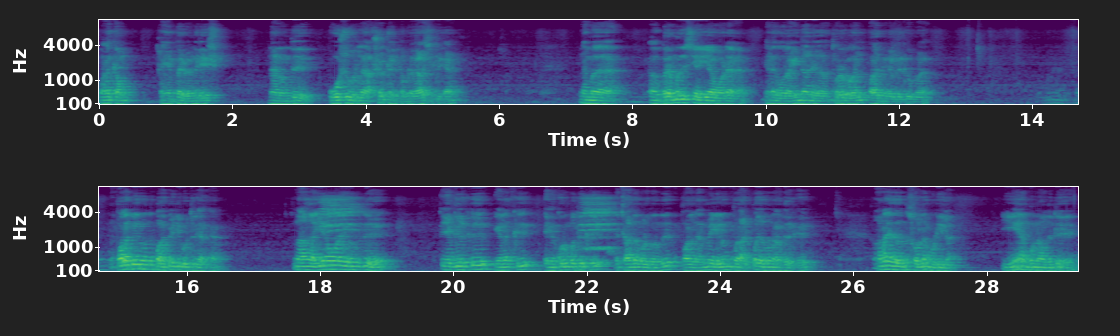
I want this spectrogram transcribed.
வணக்கம். என் பேர் வெங்கடேஷ். நான் வந்து ஓசூரில் அசோக் கம்பெனியில் வேலை செஞ்சுருக்கேன். நம்ம பிரம்மரிஷி ஐயாவோட எனக்கு ஒரு ஐந்தாண்டு தொடர்புகள் பழக்கங்கள் இருக்கு இப்போ. பல பேர் வந்து பல பேட்டி கொடுத்துருக்காங்க. நாங்கள் ஐயாவோட இருந்து எங்களுக்கு எனக்கு எங்கள் குடும்பத்துக்கு சார்ந்தவங்களுக்கு வந்து பல நன்மைகளும் பல அற்புதங்களும் நடந்திருக்கு. ஆனால் இதை வந்து சொல்ல முடியல. ஏன் அப்படின்னா வந்துட்டு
